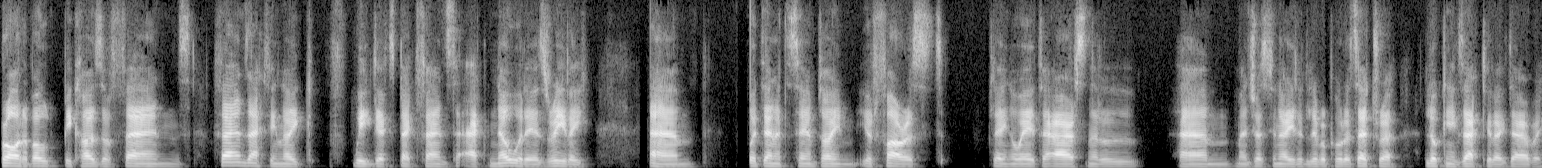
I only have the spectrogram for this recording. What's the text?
brought about because of fans fans acting like we'd expect fans to act nowadays, really. Um, but then at the same time, you Forest playing away to Arsenal, um, Manchester United, Liverpool, etc., looking exactly like Derby.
